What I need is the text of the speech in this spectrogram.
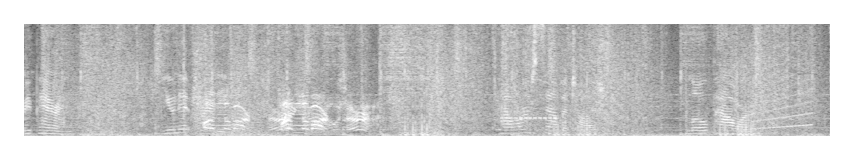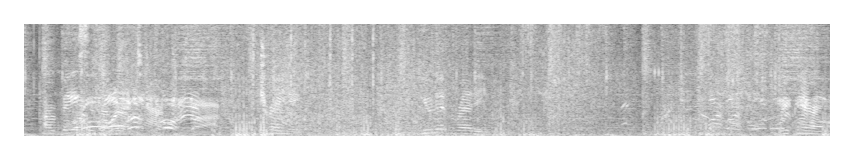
Repairing. Unit On the ready. mark, sir. On the mark, sir. Power sabotage. Low power. Our base is under attack. Training. Unit ready. Repairing.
